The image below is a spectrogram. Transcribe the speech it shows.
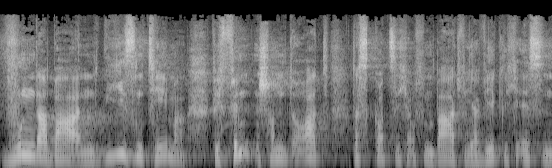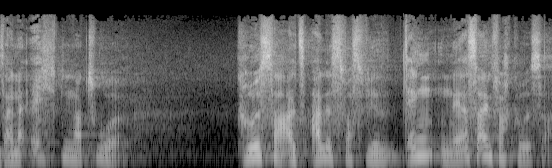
Wunderbar, ein Riesenthema. Wir finden schon dort, dass Gott sich offenbart, wie er wirklich ist, in seiner echten Natur. Größer als alles, was wir denken. Er ist einfach größer.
